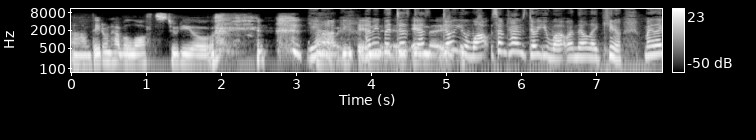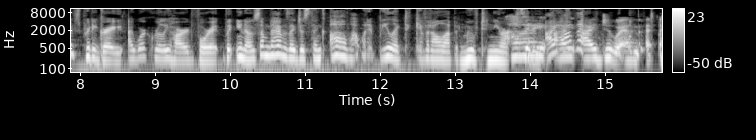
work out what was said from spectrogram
Um, they don't have a loft studio. yeah, uh, in, I mean, but does, does, don't you want? Sometimes don't you want one? They're like, you know, my life's pretty great. I work really hard for it, but you know, sometimes I just think, oh, what would it be like to give it all up and move to New York City? I, have that. I do, and I have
